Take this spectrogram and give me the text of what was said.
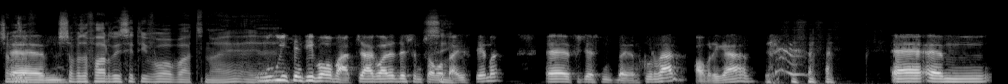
Estavas, a, um, estavas, a, falar do incentivo ao abate, não é? O incentivo ao abate, já agora deixa-me só Sim. voltar a esse tema. Uh, fizeste muito bem a recordar, obrigado. um,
